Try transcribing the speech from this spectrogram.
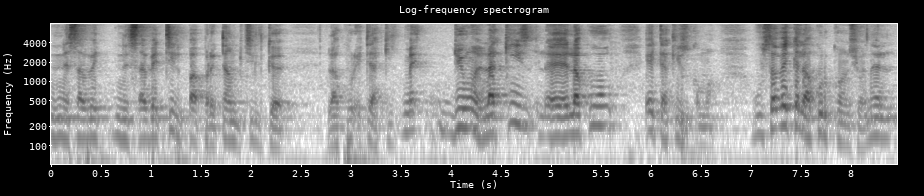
ne savaient-ils pas, prétendent-ils que la Cour était acquise? Mais du moins, euh, la Cour est acquise comment? Vous savez que la Cour constitutionnelle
